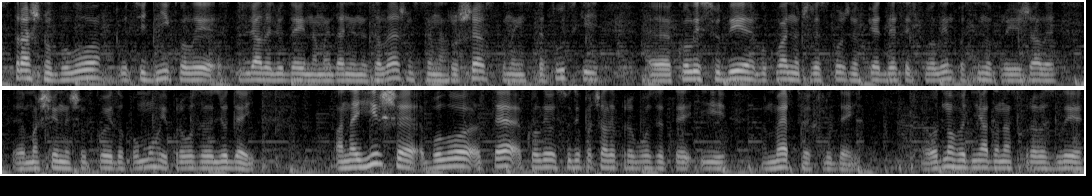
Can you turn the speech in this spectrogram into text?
Страшно було у ці дні, коли стріляли людей на Майдані Незалежності, на Грушевську, на Інститутській, е, коли сюди буквально через кожних 5-10 хвилин постійно приїжджали машини швидкої допомоги і привозили людей. А найгірше було те, коли сюди почали привозити і мертвих людей. Одного дня до нас привезли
